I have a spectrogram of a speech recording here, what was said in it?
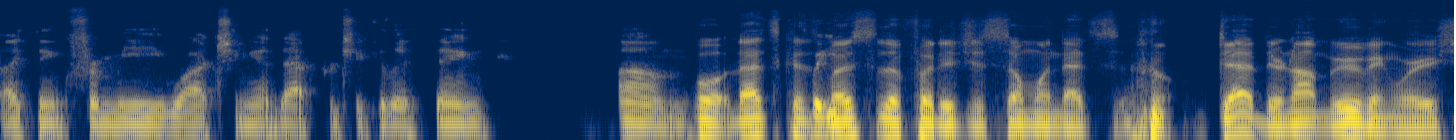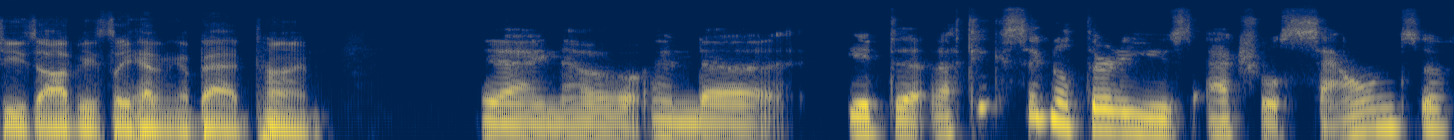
I think, for me watching it. That particular thing. Um, Well, that's because most of the footage is someone that's dead. They're not moving, whereas she's obviously having a bad time. yeah, I know, and uh, it. Uh, I think Signal Thirty used actual sounds of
